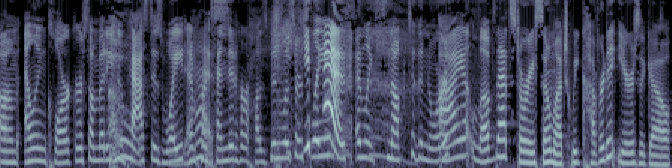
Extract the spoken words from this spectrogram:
um Ellen Clark or somebody who Oh, passed as white and pretended her husband was her Yes. slave and like snuck to the north? I love that story so much. We covered it years ago.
